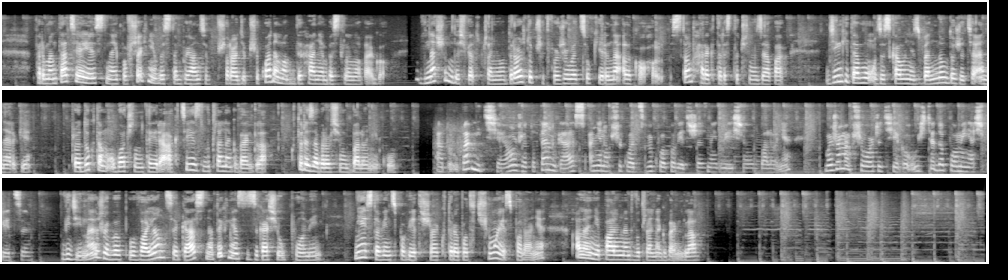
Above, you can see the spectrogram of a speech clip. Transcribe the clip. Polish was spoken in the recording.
Fermentacja jest najpowszechniej występującym w przyrodzie przykładem oddychania beztlenowego. W naszym doświadczeniu drożdże przetworzyły cukier na alkohol, stąd charakterystyczny zapach. Dzięki temu uzyskały niezbędną do życia energię. Produktem ubocznym tej reakcji jest dwutlenek węgla, który zebrał się w baloniku. Aby upewnić się, że to ten gaz, a nie na przykład zwykłe powietrze znajduje się w balonie, możemy przyłożyć jego ujście do płomienia świecy. Widzimy, że wypływający gaz natychmiast zgasił płomień. Nie jest to więc powietrze, które podtrzymuje spalanie, ale niepalny dwutlenek węgla.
